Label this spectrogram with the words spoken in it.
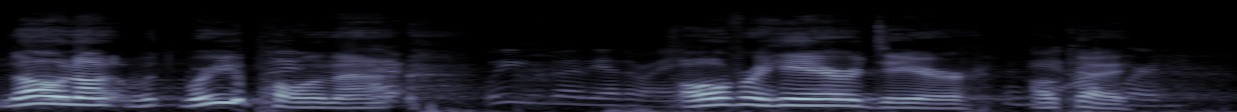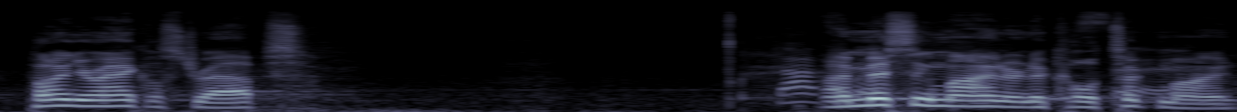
No, no, where are you pulling I- that? We can go the other way. Over here, dear. Okay, Okay. Put on your ankle straps. That's I'm missing mine, or Nicole took mine.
